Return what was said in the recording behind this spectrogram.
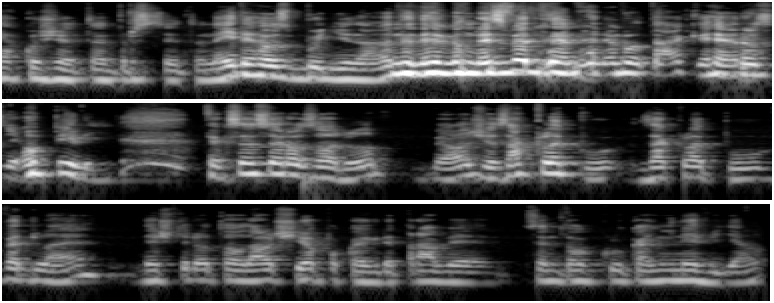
jakože to je prostě, to nejde ho zbudit, a ne, nezvedneme, nebo tak, je hrozně opilý. Tak jsem se rozhodl, jo, že zaklepu, zaklepu vedle, ještě do toho dalšího pokoje, kde právě jsem toho kluka ani neviděl,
